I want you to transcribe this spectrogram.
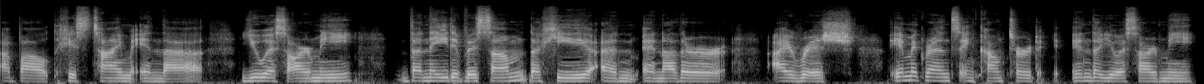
about his time in the U.S. Army, the nativism that he and, and other Irish immigrants encountered in the U.S. Army,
